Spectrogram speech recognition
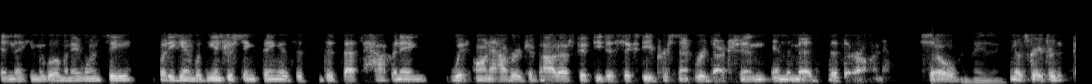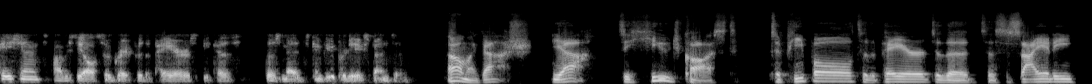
in the hemoglobin A1C. But again, what the interesting thing is that, that that's happening with on average about a 50 to 60% reduction in the meds that they're on. So, Amazing. you know, it's great for the patients, obviously also great for the payers because those meds can be pretty expensive. Oh my gosh. Yeah. It's a huge cost to people, to the payer, to the to society.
